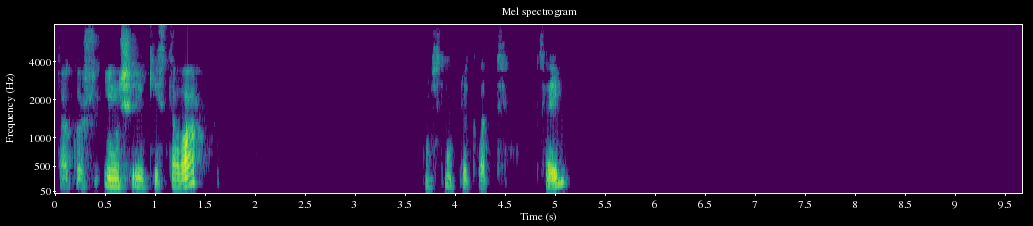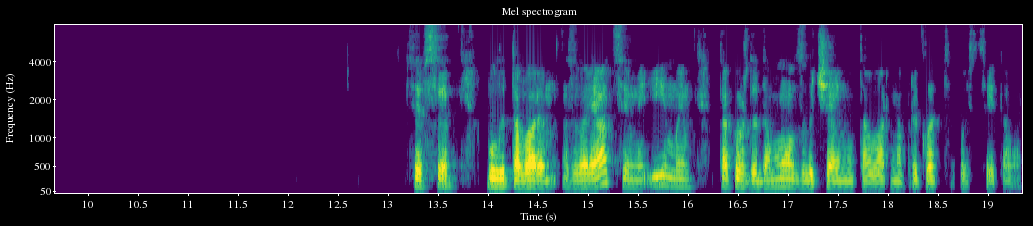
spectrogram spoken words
Також інший якийсь товар. Ось, наприклад, цей. Це все були товари з варіаціями, і ми також додамо звичайний товар, наприклад, ось цей товар.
